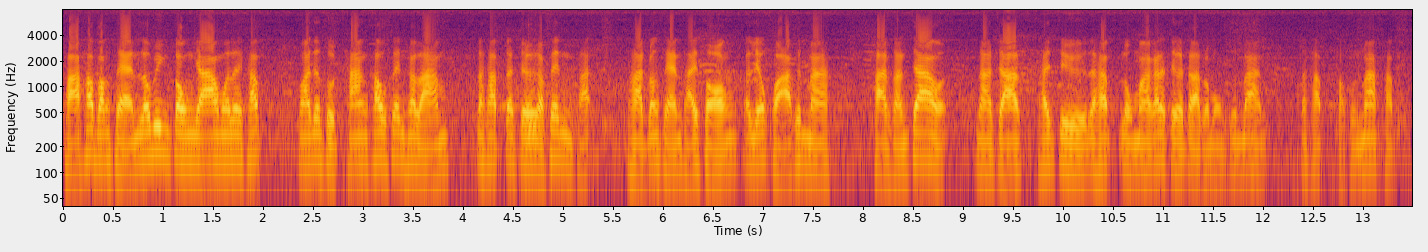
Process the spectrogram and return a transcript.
ขวาเข้าบางแสน แล้ววิ่งตรงยาวมาเลยครับ มาจนสุดทางเข้าเส้นขาวหลามนะครับ จะเจอกับเส้นหาดบางแสนสายสองก็เลี้ยวขวาขึ้นมาผ่านสันเจ้า นาจาท้ายจือนะครับ ลงมาก็จะเจอตลาดประมงขึ้นบ้านนะครับ ขอบคุณมากครับ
